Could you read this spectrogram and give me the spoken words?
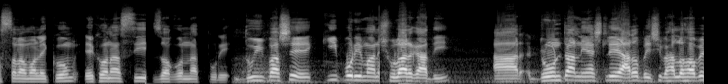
আসসালামু আলাইকুম এখন আছি জগন্নাথপুরে। দুই পাশে কি পরিমাণ সোলার গাদি আর ড্রোনটা নিয়ে আসলে আরও বেশি ভালো হবে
